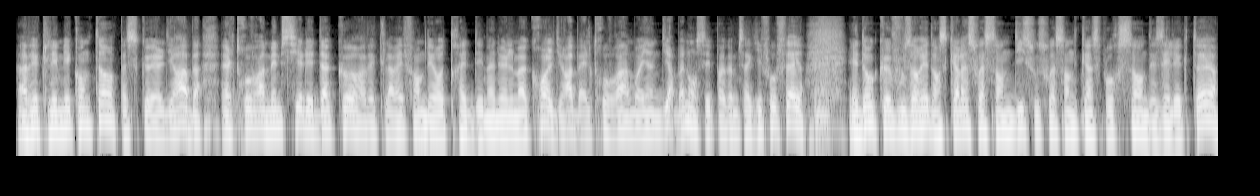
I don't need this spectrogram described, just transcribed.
avec les mécontents parce qu'elle dira, bah, elle trouvera, même si elle est d'accord avec la réforme des retraites d'Emmanuel Macron, elle dira, bah, elle trouvera un moyen de dire, bah non, c'est pas comme ça qu'il faut faire. Et donc, euh, vous aurez dans ce cas-là 70 ou 75 des électeurs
